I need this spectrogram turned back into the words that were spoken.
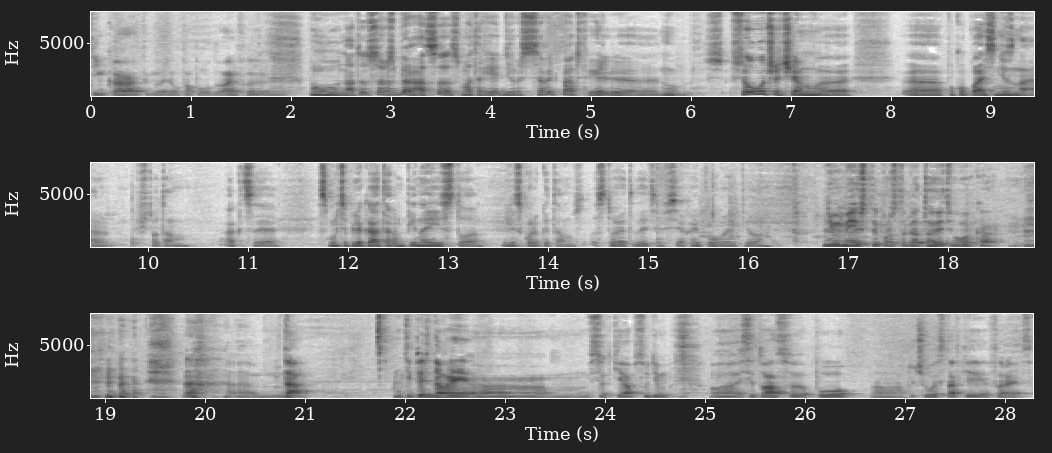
Тинька, ты говорил по поводу Альфы. Ну, надо разбираться, смотреть, диверсифицировать портфель. Э, ну, все лучше, чем покупать, не знаю, что там, акции с мультипликатором P на I100, или сколько там стоят вот эти все хайповые пиво. Не умеешь ты просто готовить в ОК. Да. Теперь давай э, все-таки обсудим э, ситуацию по э, ключевой ставке ФРС.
